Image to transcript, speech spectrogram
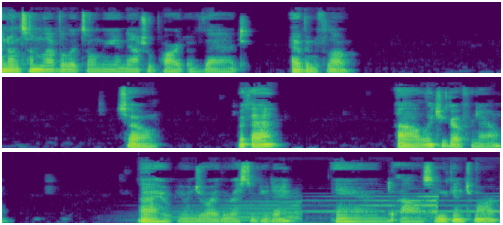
And on some level, it's only a natural part of that ebb and flow. So, with that, I'll let you go for now. I hope you enjoy the rest of your day, and I'll see you again tomorrow.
